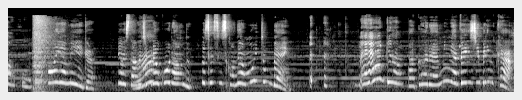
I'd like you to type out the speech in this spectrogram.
algo? Oi, amiga. Eu estava te procurando. Você se escondeu muito bem. Mega! Agora é minha vez de brincar.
